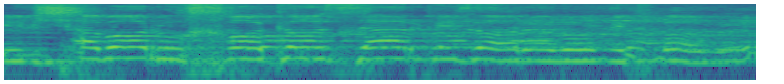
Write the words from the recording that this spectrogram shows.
این شبا رو خاکا سر می‌ذاره و میخوابه.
